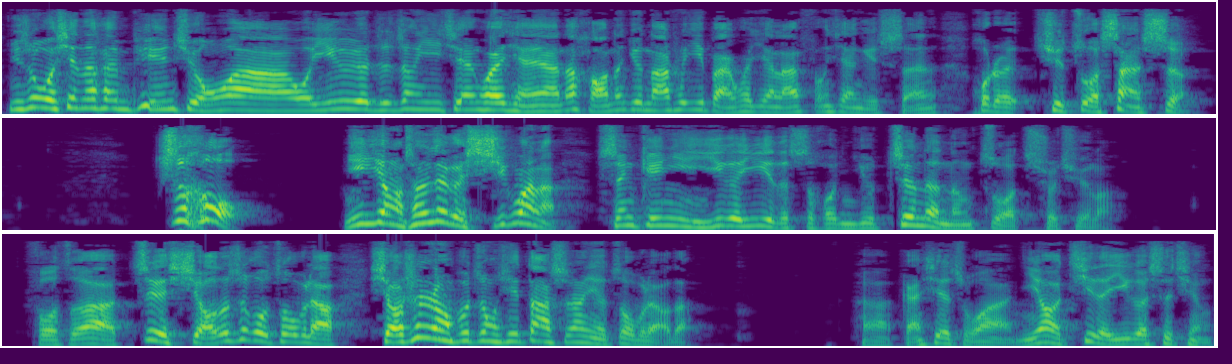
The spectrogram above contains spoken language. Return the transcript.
你说我现在很贫穷啊，我一个月只挣一千块钱呀，那好，那就拿出一百块钱来奉献给神，或者去做善事，之后。你养成这个习惯了，神给你一个亿的时候，你就真的能做出去了。否则啊，这小的时候做不了，小事上不重心，大事上也做不了的。啊！感谢主啊！你要记得一个事情，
